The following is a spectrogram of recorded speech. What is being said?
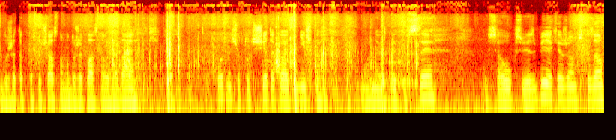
Дуже так по-сучасному, дуже класно виглядає. Трикутничок, тут ще така ніжка. Можна відкрити все. Ось AUX USB, як я вже вам сказав.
